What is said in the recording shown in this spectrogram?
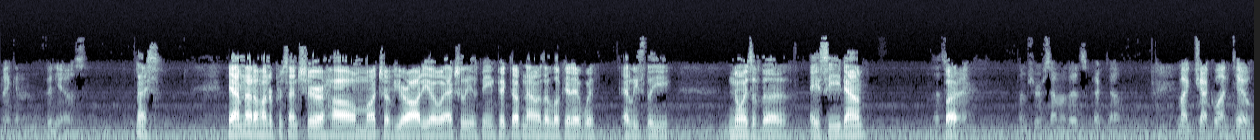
making videos. Nice. Yeah, I'm not 100% sure how much of your audio actually is being picked up now as I look at it with at least the noise of the AC down. That's But- alright. I'm sure some of it's picked up. Mic check one, two.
